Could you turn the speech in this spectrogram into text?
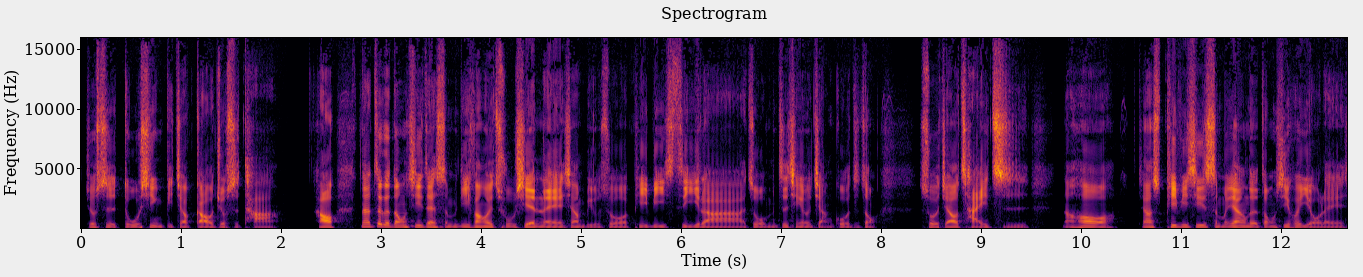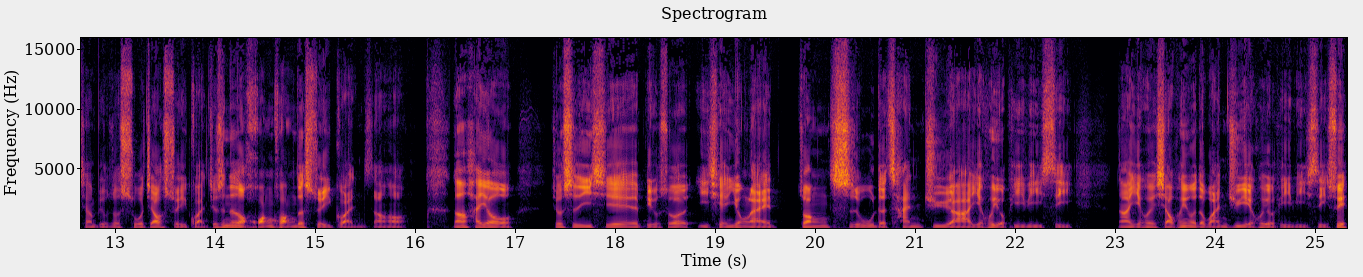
就是毒性比较高，就是它。好，那这个东西在什么地方会出现呢？像比如说 PVC 啦，就我们之前有讲过这种塑胶材质，然后像 PVC 什么样的东西会有嘞？像比如说塑胶水管，就是那种黄黄的水管，你知道哈？然后还有就是一些比如说以前用来装食物的餐具啊，也会有 PVC，那也会小朋友的玩具也会有 PVC，所以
